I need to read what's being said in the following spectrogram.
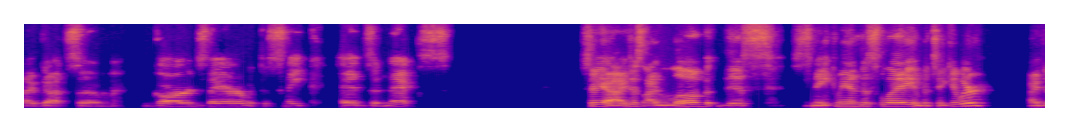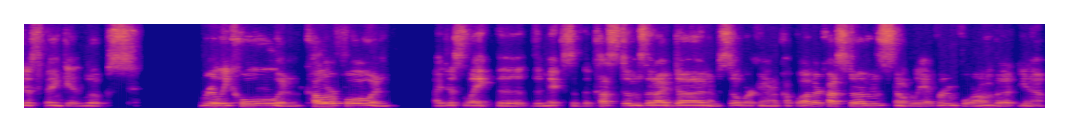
I've got some guards there with the snake heads and necks. So yeah, I just I love this Snake Man display in particular. I just think it looks really cool and colorful and I just like the the mix of the customs that I've done. I'm still working on a couple other customs. Don't really have room for them, but you know.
